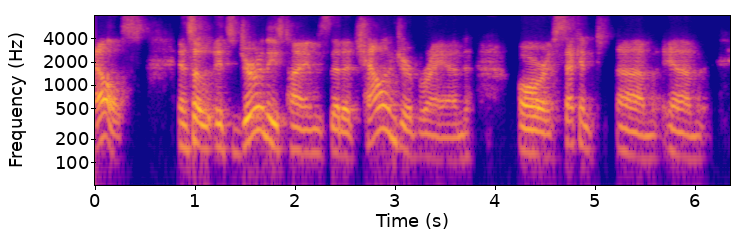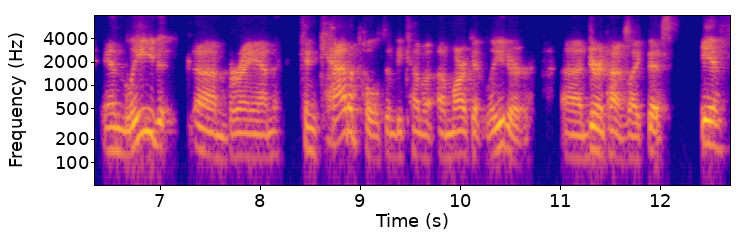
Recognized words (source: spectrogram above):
else. And so it's during these times that a challenger brand or a second um, um, and lead um, brand can catapult and become a, a market leader uh, during times like this. If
